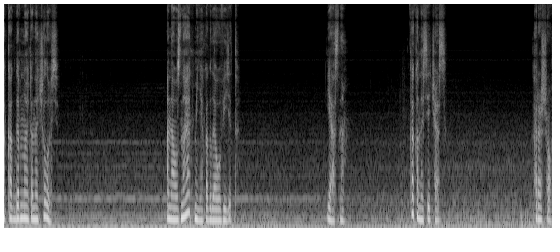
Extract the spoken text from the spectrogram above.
А как давно это началось? Она узнает меня, когда увидит? Ясно. Как она сейчас? Хорошо.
